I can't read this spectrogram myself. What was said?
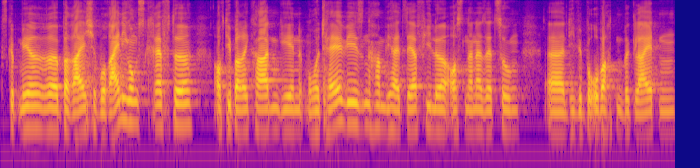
es gibt mehrere Bereiche, wo Reinigungskräfte auf die Barrikaden gehen. Im Hotelwesen haben wir halt sehr viele Auseinandersetzungen, äh, die wir beobachten, begleiten.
